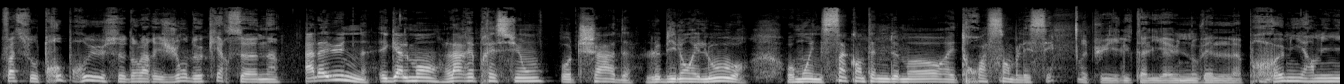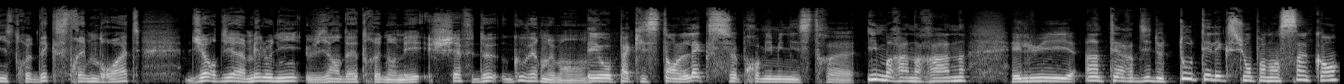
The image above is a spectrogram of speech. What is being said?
face aux troupes russes dans la région de Kherson. À la une, également, la répression au Tchad. Le bilan est lourd. Au moins une cinquantaine de morts et 300 blessés. Et puis, l'Italie a une nouvelle première ministre d'extrême droite. Giorgia Meloni vient d'être nommée chef de gouvernement. Et au Pakistan, l'ex-premier ministre Imran Khan est lui interdit de toute élection pendant cinq ans.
